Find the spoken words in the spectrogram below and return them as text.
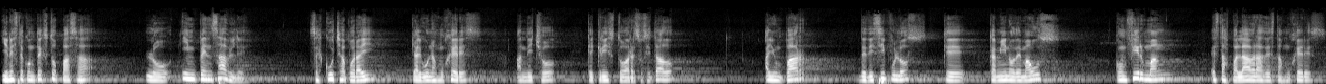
Y en este contexto pasa lo impensable se escucha por ahí que algunas mujeres han dicho que Cristo ha resucitado. Hay un par de discípulos que, camino de Maús, confirman estas palabras de estas mujeres.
